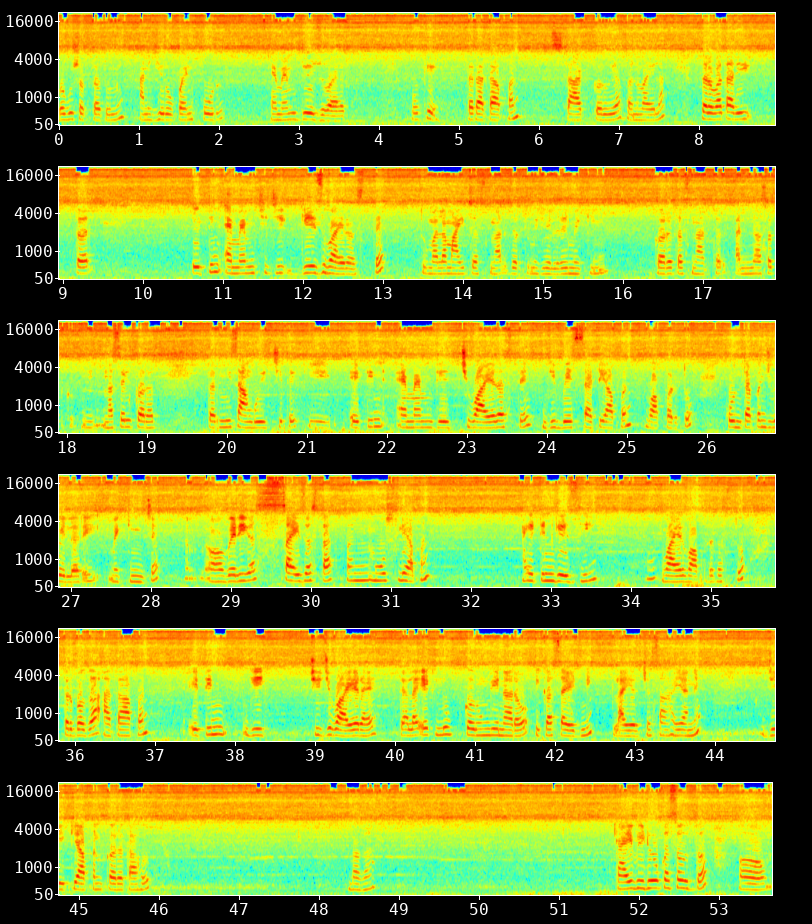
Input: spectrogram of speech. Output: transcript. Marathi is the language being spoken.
बघू शकता तुम्ही. आणि zero point four M M gauge wire okay. तर आता आपण स्टार्ट करूया बनवायला. सर्वात आधी तर एटीन एम एमची जी गेज वायर असते तुम्हाला माहीत असणार जर तुम्ही ज्वेलरी मेकिंग करत असणार तर आणि नसत नसेल करत तर मी सांगू इच्छिते की एटीन एम एम गेजची वायर असते जी बेससाठी आपण वापरतो. कोणत्या पण ज्वेलरी मेकिंगचे व्हेरियस साईज असतात पण मोस्टली आपण एटीन गेज ही वायर वापरत असतो. तर बघा आता आपण एटीन गेजची जी वायर आहे त्याला एक लूप करून घेणार आहोत एका साईडनी प्लायरच्या सहाय्याने जे की आपण करत आहोत. बघा. काही व्हिडिओ कसं होतं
